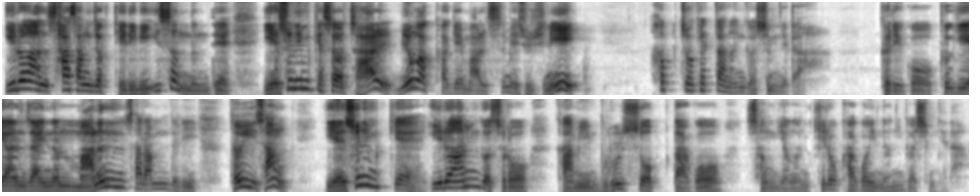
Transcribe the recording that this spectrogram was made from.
이러한 사상적 대립이 있었는데 예수님께서 잘 명확하게 말씀해 주시니 협족했다는 것입니다. 그리고 거기에 앉아 있는 많은 사람들이 더 이상 예수님께 이러한 것으로 감히 물을 수 없다고 성경은 기록하고 있는 것입니다.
